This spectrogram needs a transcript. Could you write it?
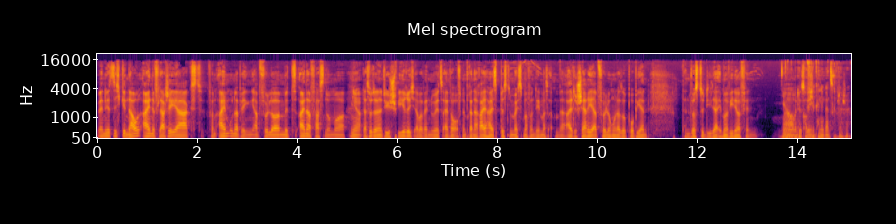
wenn du jetzt nicht genau eine Flasche jagst von einem unabhängigen Abfüller mit einer Fassnummer, ja. das wird dann natürlich schwierig, aber wenn du jetzt einfach auf eine Brennerei heißt bist und möchtest mal von dem was eine alte Sherry-Abfüllung oder so probieren, dann wirst du die da immer wieder finden. Ja, aber da kaufe ich ja keine ganze Flasche.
